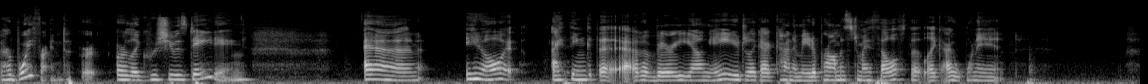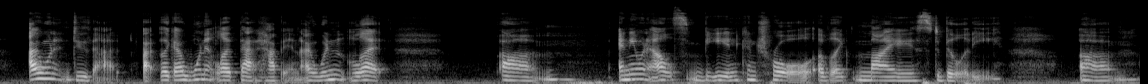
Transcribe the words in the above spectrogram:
her boyfriend or or like who she was dating. And you know i think that at a very young age like i kind of made a promise to myself that like i wouldn't i wouldn't do that. I, like i wouldn't let that happen. I wouldn't let um anyone else be in control of like my stability um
